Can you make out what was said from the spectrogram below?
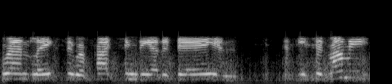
Grand Lakes. We were practicing the other day, and, and he said, Mommy,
